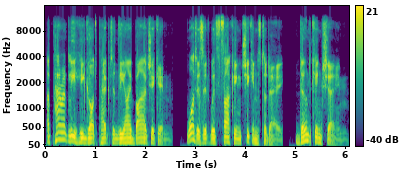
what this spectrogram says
Apparently he got pecked in the eye by a chicken. What is it with fucking chickens today? Don't king shame.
